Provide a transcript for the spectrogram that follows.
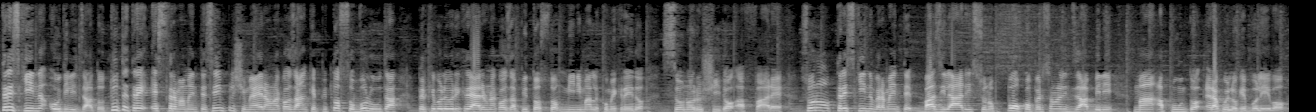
Tre skin ho utilizzato, tutte e tre estremamente semplici, ma era una cosa anche piuttosto voluta perché volevo volevo ricreare una cosa piuttosto minimal come credo sono riuscito a fare. Sono tre skin veramente basilari, sono poco personalizzabili, ma appunto era quello che volevo.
